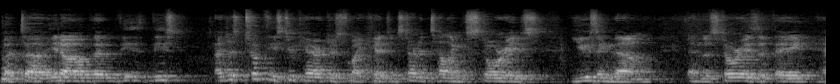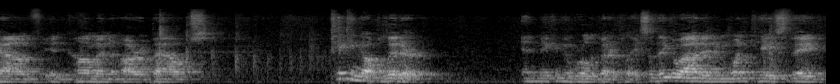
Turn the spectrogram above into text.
But, uh, you know, the, these, these I just took these two characters for my kids and started telling stories using them, and the stories that they have in common are about picking up litter and making the world a better place. So they go out and in one case they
